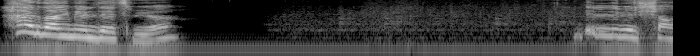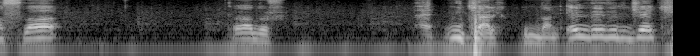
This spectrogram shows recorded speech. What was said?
Her daim elde etmiyor. Belli bir şansla daha dur. Evet, nikel bundan elde edilecek.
